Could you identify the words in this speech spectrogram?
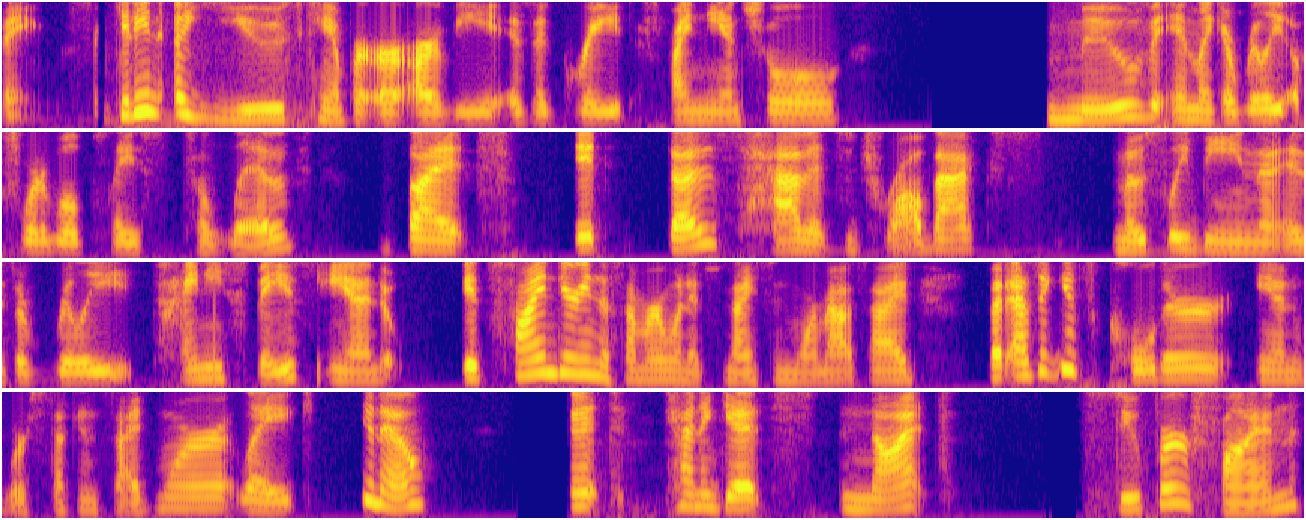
things. Getting a used camper or RV is a great financial move in like a really affordable place to live, but it does have its drawbacks, mostly being that is a really tiny space and it's fine during the summer when it's nice and warm outside, but as it gets colder and we're stuck inside more, like, you know, it kind of gets not super fun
